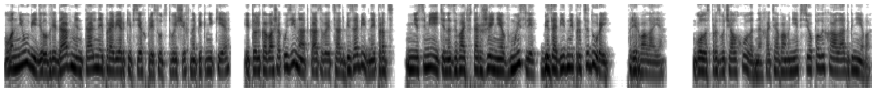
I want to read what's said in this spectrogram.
Он не увидел вреда в ментальной проверке всех присутствующих на пикнике, и только ваша кузина отказывается от безобидной проц... Не смейте называть вторжение в мысли безобидной процедурой, прервала я. Голос прозвучал холодно, хотя во мне все полыхало от гнева.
